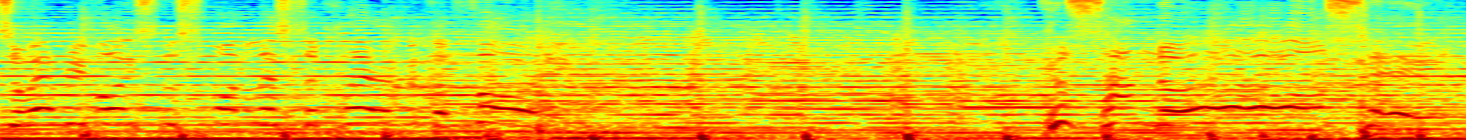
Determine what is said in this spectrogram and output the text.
So every voice this morning, let's declare it with authority. Cause I'm no saint.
